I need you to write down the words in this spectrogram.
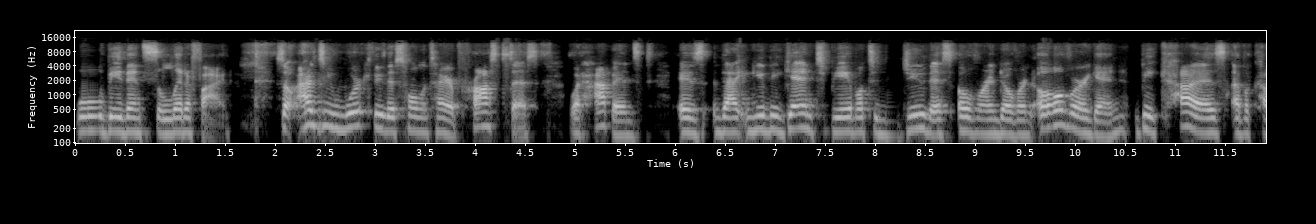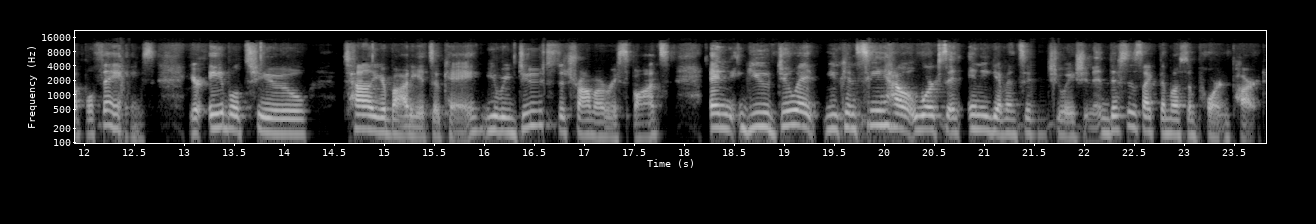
will be then solidified. So as you work through this whole entire process what happens is that you begin to be able to do this over and over and over again because of a couple things. You're able to tell your body it's okay. You reduce the trauma response and you do it, you can see how it works in any given situation. And this is like the most important part.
